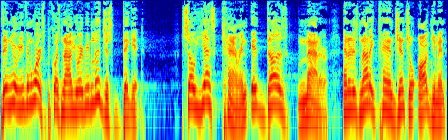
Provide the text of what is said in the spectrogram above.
then you're even worse because now you're a religious bigot. So yes, Karen, it does matter and it is not a tangential argument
